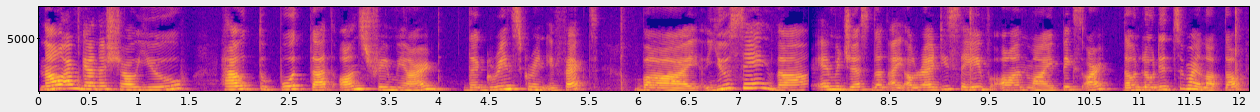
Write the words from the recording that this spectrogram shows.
Now i'm gonna show you how to put that on StreamYard the green screen effect by using the images that I already saved on my PicsArt downloaded to my laptop.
